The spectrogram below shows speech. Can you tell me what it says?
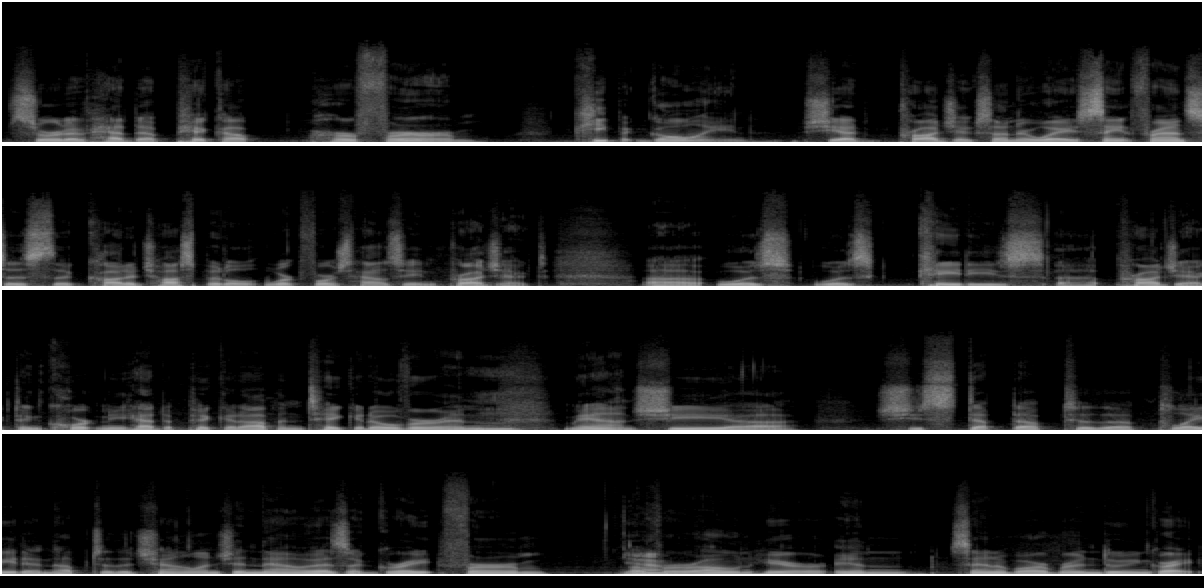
sort of had to pick up her firm, keep it going. She had projects underway. St. Francis, the cottage hospital workforce housing project, uh, was was Katie's uh, project, and Courtney had to pick it up and take it over. And man, she uh, she stepped up to the plate and up to the challenge, and now has a great firm Yeah. of her own here in Santa Barbara and doing great.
